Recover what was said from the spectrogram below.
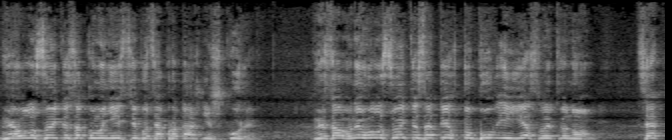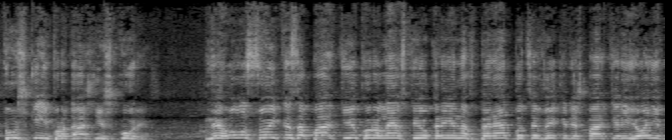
Не голосуйте за комуністів, бо це продажні шкури. Не, за, не голосуйте за тих, хто був і є з Литвином. Це тушки і продажні шкури. Не голосуйте за партію Королевської Україна вперед, бо це викидиш партії регіонів.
